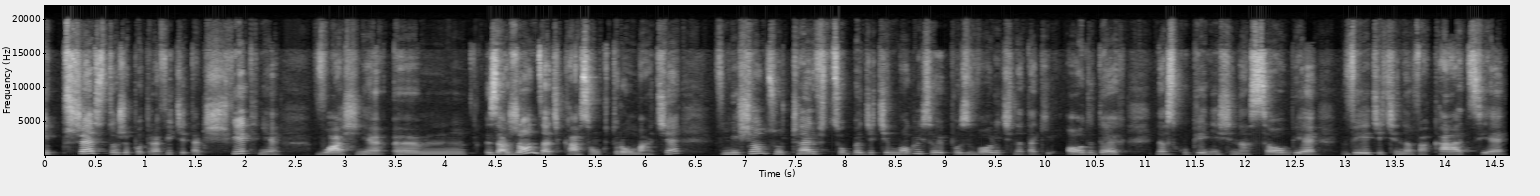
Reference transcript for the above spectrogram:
i przez to, że potraficie tak świetnie właśnie em, zarządzać kasą, którą macie, w miesiącu czerwcu będziecie mogli sobie pozwolić na taki oddech, na skupienie się na sobie, wyjedziecie na wakacje,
